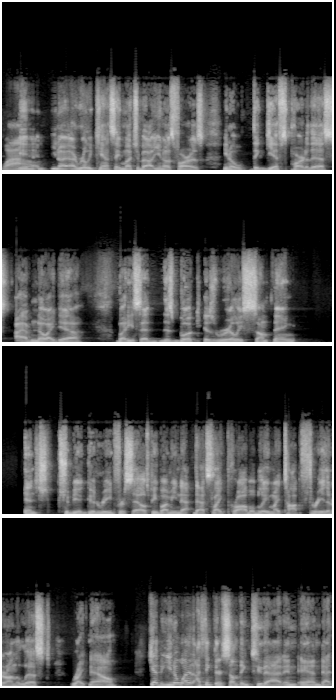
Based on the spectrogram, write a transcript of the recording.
Wow. And you know, I really can't say much about, you know, as far as, you know, the gifts part of this. I have no idea. But he said this book is really something and sh- should be a good read for salespeople. I mean, that that's like probably my top three that are on the list right now. Yeah, but you know what? I think there's something to that, and and uh,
